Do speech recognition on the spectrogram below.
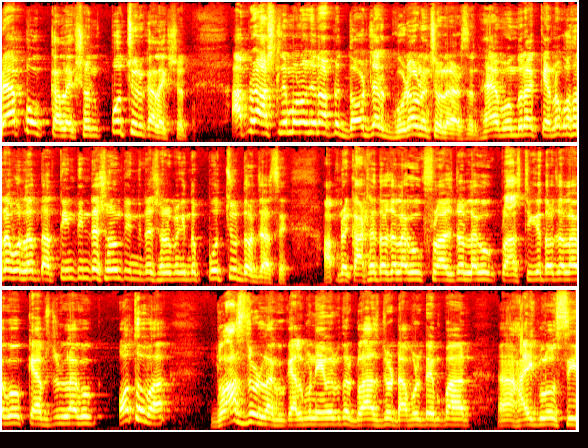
ব্যাপক কালেকশন, প্রচুর কালেকশন। আপনারা আসলে মনে হয় যেন আপনার দরজার গোডাউনে চলে আসছেন। হ্যাঁ বন্ধুরা, কেন কথাটা বললাম? তার তিন তিনটা শোরুম তিন তিনটা শোরুমে কিন্তু প্রচুর দরজা আছে। আপনার কাঠের দরজা লাগুক ফ্লাশ ডোর লাগুক প্লাস্টিকের দরজা লাগুক ক্যাপস ডোর লাগুক, অথবা গ্লাস ডোর লাগুক, অ্যালুমিনিয়ামের ভিতর glass door double temper high glossy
